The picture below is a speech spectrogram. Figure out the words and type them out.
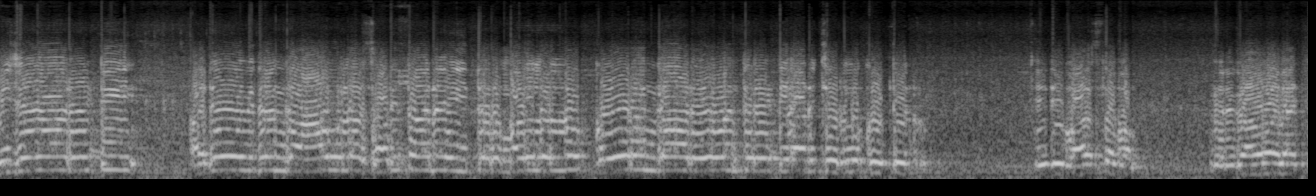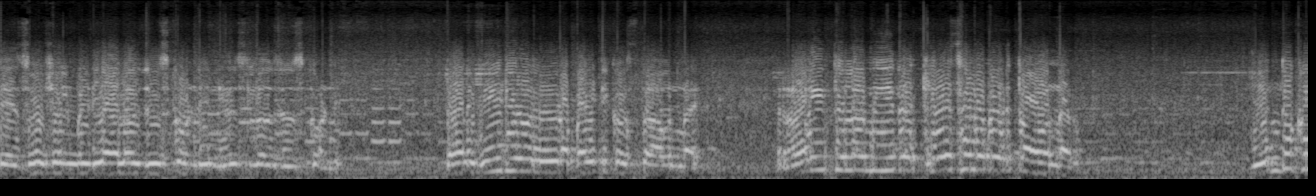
విజయారెడ్డి అదేవిధంగా ఆవుల సరిత అనే ఇద్దరు మహిళలను ఘోరంగా రేవంత్ రెడ్డి అనుచరులు కొట్టిండ్రు. ఇది వాస్తవం. మీరు కావాలంటే సోషల్ మీడియాలో చూసుకోండి న్యూస్లో చూసుకోండి. దాని వీడియోలు కూడా బయటికి వస్తూ ఉన్నాయి. రైతుల మీద కేసులు పెడతా ఉన్నారు. ఎందుకు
